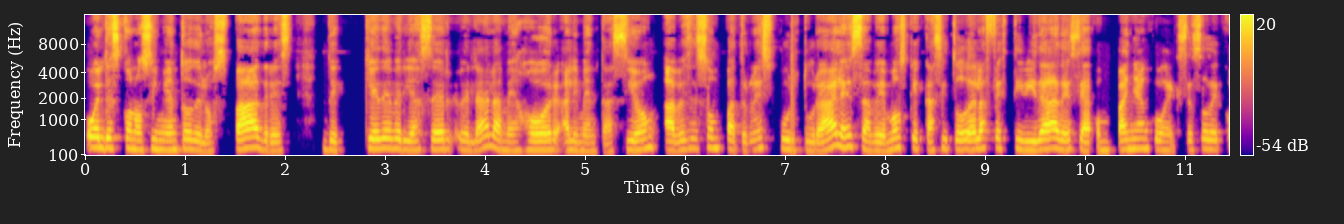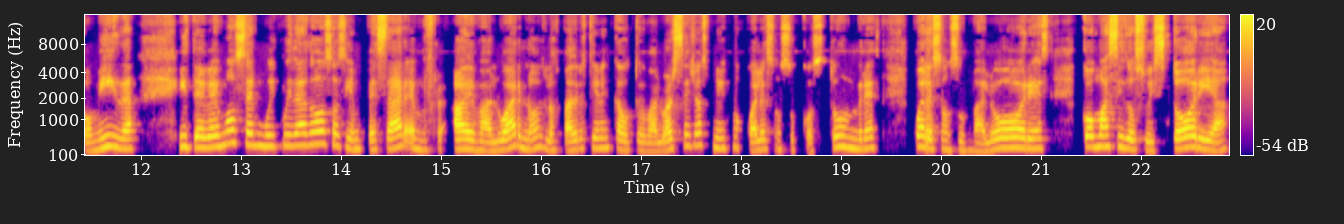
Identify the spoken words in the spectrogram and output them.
o el desconocimiento de los padres de qué debería ser ¿verdad? la mejor alimentación. A veces son patrones culturales, sabemos que casi todas las festividades se acompañan con exceso de comida y debemos ser muy cuidadosos y empezar a evaluarnos. Los padres tienen que autoevaluarse ellos mismos cuáles son sus costumbres, cuáles son sus valores, cómo ha sido su historia.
